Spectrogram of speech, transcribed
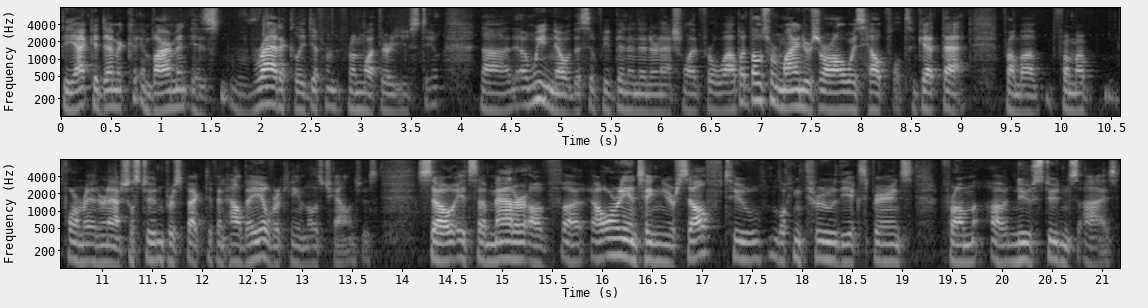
the academic environment is radically different from what they're used to. Uh, and we know this if we've been in international ed for a while, but those reminders are always helpful to get that from a, from a former international student perspective and how they overcame those challenges. So it's a matter of uh, orienting yourself to looking through the experience from a new student's eyes.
